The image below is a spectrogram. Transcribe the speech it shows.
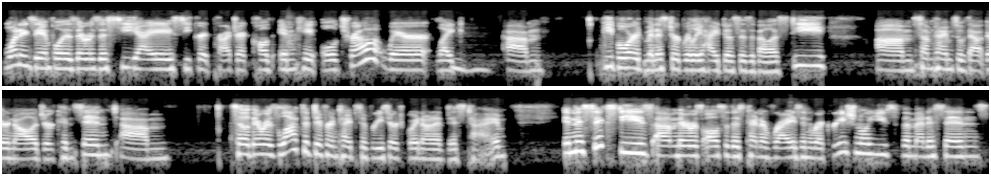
one example is there was a CIA secret project called MK Ultra, where like mm-hmm. people were administered really high doses of LSD um, sometimes without their knowledge or consent. Um, so there was lots of different types of research going on at this time. In the 60s, um, there was also this kind of rise in recreational use of the medicines.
